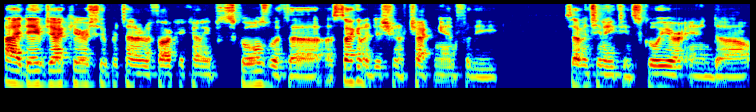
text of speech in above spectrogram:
Hi, Dave Jeck here, Superintendent of Fauquier County Schools with a, a second edition of checking in for the 17-18 school year. And uh,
